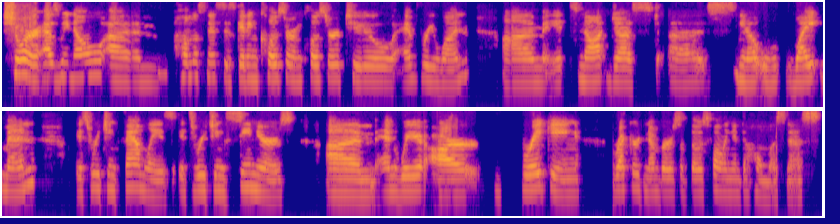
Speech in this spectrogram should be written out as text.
Sure. As we know, um, homelessness is getting closer and closer to everyone. Um, it's not just, uh, you know, white men. It's reaching families. It's reaching seniors. Um, and we are breaking record numbers of those falling into homelessness.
